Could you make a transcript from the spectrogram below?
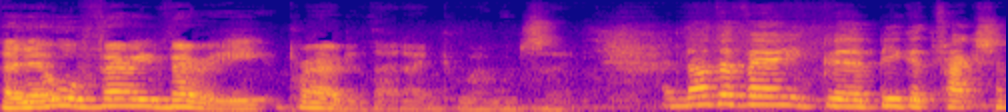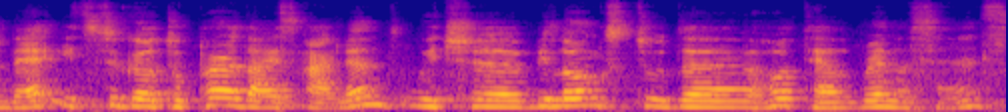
And they're all very, very proud of that anchor, I would say. Another very good, big attraction there is to go to Paradise Island, which uh, belongs to the Hotel Renaissance.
